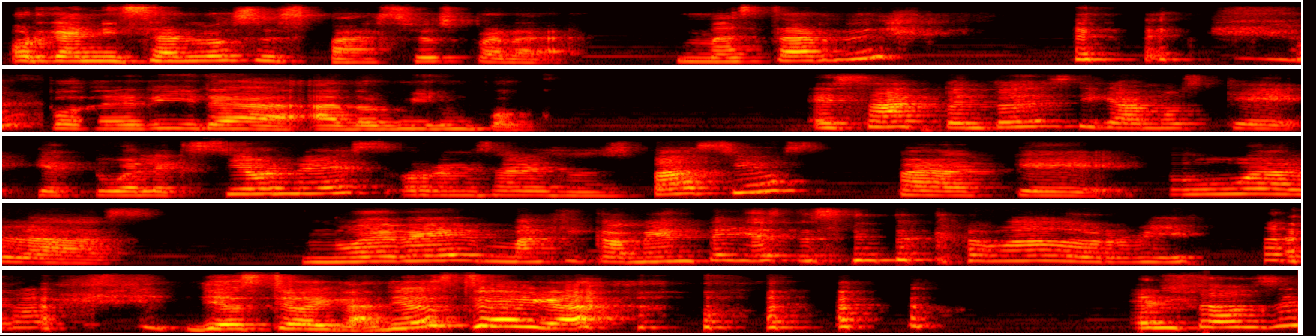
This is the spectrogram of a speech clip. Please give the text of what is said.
Organizar los espacios para más tarde poder ir a, dormir un poco. Exacto, entonces digamos que, que tu elección es organizar esos espacios para que tú a las nueve mágicamente ya estés en tu cama a dormir. Dios te oiga, Dios te oiga. Entonces,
